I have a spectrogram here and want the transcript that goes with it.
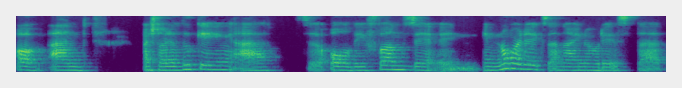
of. And I started looking at all the funds in, in Nordics, and I noticed that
